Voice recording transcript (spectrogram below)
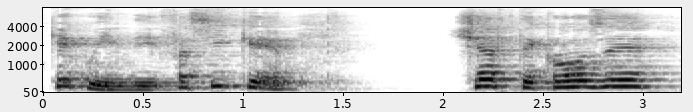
che quindi fa sì che certe cose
